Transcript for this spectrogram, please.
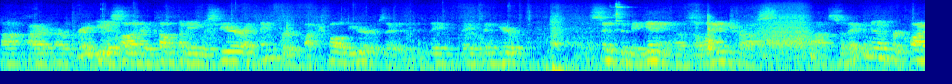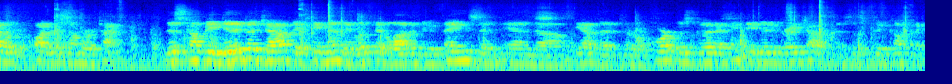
Uh, Our, our previous audit company was here, I think, for about 12 years. They- they- They've been here since the beginning of the land trust. Uh, So they've been doing it for quite a, quite a number of times. This company did a good job. They came in, they looked at a lot of new things, and, and, uh, yeah, the, the report was good. I think they did a great job. This is a good company.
